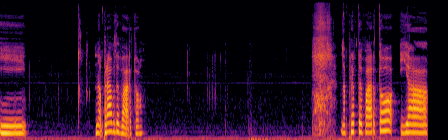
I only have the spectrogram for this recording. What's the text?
I naprawdę warto. Naprawdę warto. Ja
